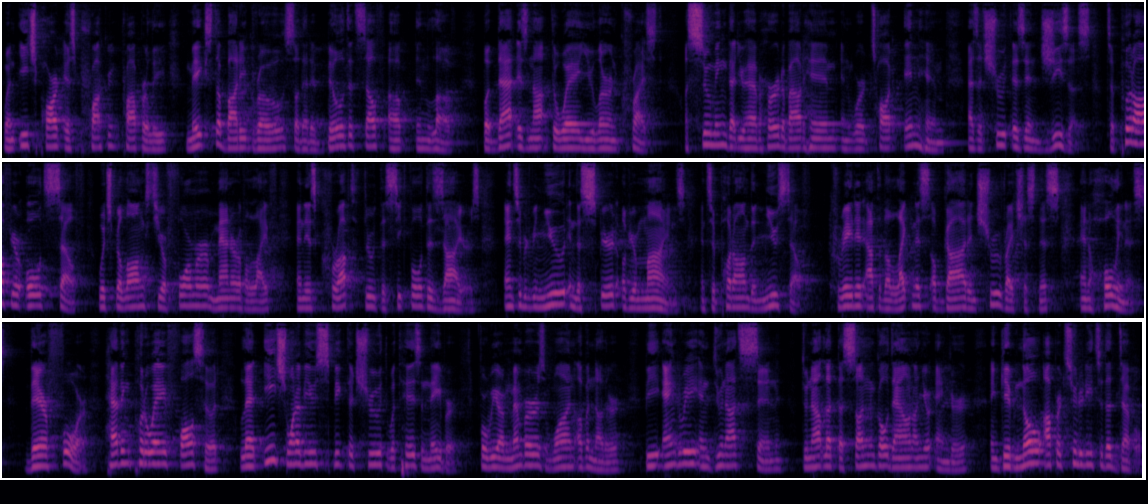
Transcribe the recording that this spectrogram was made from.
when each part is properly, makes the body grow so that it builds itself up in love. But that is not the way you learn Christ assuming that you have heard about him and were taught in him, as the truth is in Jesus, to put off your old self, which belongs to your former manner of life and is corrupt through deceitful desires, and to be renewed in the spirit of your minds, and to put on the new self, created after the likeness of God in true righteousness and holiness. Therefore, having put away falsehood, let each one of you speak the truth with his neighbor, for we are members one of another. Be angry and do not sin. Do not let the sun go down on your anger, and give no opportunity to the devil.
